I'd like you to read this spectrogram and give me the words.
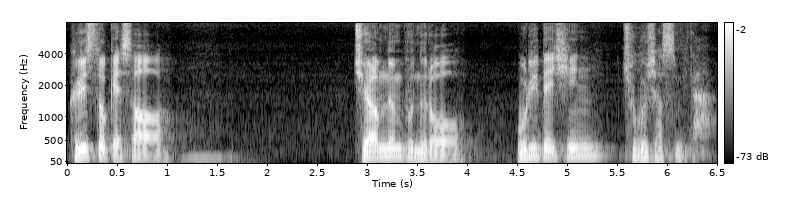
그리스도께서 죄 없는 분으로 우리 대신 죽으셨습니다.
